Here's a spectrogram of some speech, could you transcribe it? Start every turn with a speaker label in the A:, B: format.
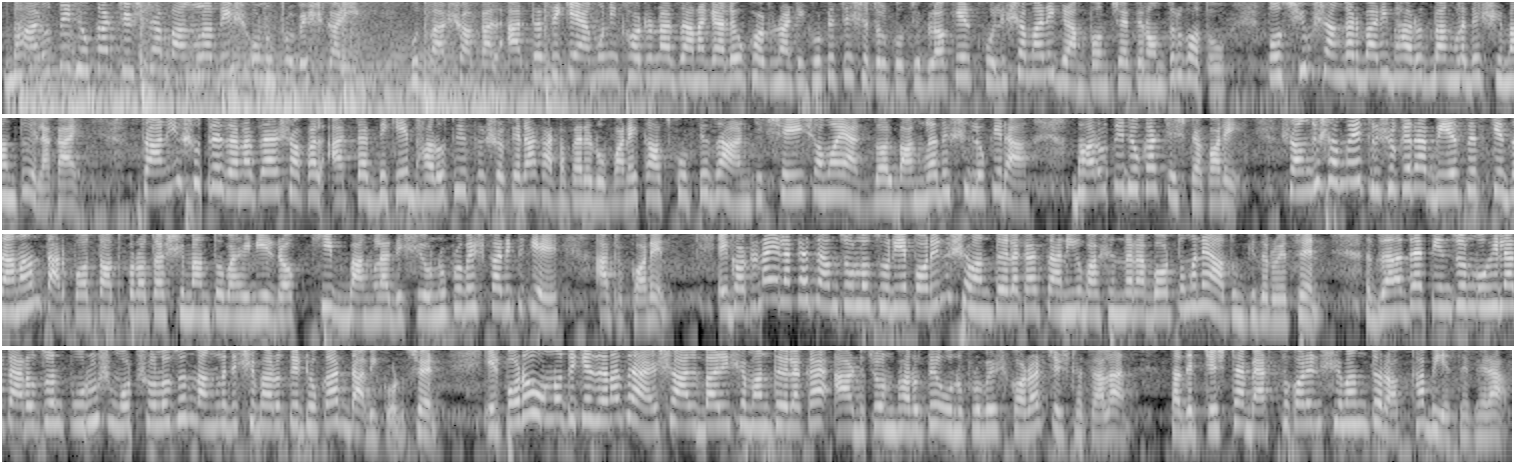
A: ভারতে ঢোকার চেষ্টা বাংলাদেশ অনুপ্রবেশকারী। বুধবার সকাল আটটার দিকে এমনই ঘটনা জানা গেলেও ঘটনাটি ঘটেছে শীতলকুচি ব্লকের খলিশামারি গ্রাম পঞ্চায়েতের অন্তর্গত পশ্চিম সাঙ্গারবাড়ি, ভারত বাংলাদেশ সীমান্ত এলাকায়। স্থানীয় সূত্রে জানা যায়, সকাল আটটার দিকে ভারতীয় কৃষকেরা কাঁটাতারের ওপারে কাজ করতে যান। ঠিক সেই সময় একদল বাংলাদেশি লোকেরা ভারতে ঢোকার চেষ্টা করে। সঙ্গে সঙ্গে কৃষকেরা বিএসএফকে জানান, তারপর তৎপরতা সীমান্ত বাহিনীর রক্ষী বাংলাদেশি অনুপ্রবেশকারীকে আটক করেন। এই ঘটনায় এলাকায় চাঞ্চল্য ছড়িয়ে পড়েন সীমান্ত এলাকার স্থানীয় বাসিন্দারা। বর্তমানে আতঙ্কিত রয়েছেন। জানা যায় তিনজন মহিলা তেরো জন পুরুষ মোট ষোলো জন বাংলাদেশি ভারতে ঢোকার দাবি করছেন। এরপরও অন্যদিকে জানা যায় শালবাড়ি সীমান্ত এলাকায় আটজন ভারতে অনুপ্রবেশ করার চেষ্টা চালান। তাদের চেষ্টা ব্যর্থ করেন সীমান্ত রক্ষা বিএসএফেরা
